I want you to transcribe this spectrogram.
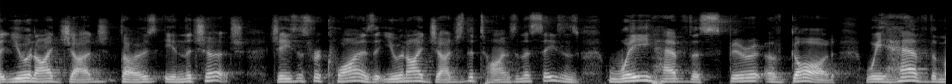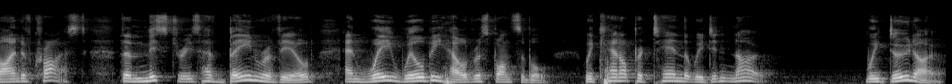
that you and I judge those in the church. Jesus requires that you and I judge the times and the seasons. We have the Spirit of God. We have the mind of Christ. The mysteries have been revealed and we will be held responsible. We cannot pretend that we didn't know. We do know.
